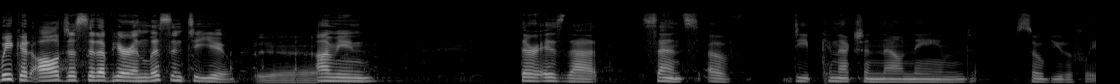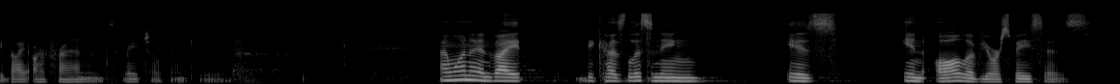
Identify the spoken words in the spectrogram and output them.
we could all just sit up here and listen to you. Yeah. I mean, there is that sense of deep connection now named so beautifully by our friend Rachel. Thank you. I want to invite, because listening is in all of your spaces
